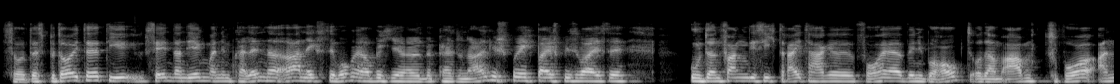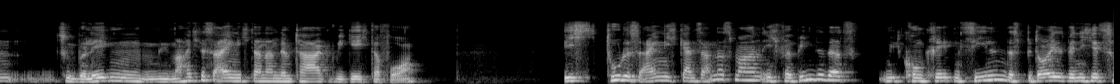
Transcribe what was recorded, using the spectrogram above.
So, das bedeutet, die sehen dann irgendwann im Kalender, ah, nächste Woche habe ich ein Personalgespräch beispielsweise. Und dann fangen die sich drei Tage vorher, wenn überhaupt, oder am Abend zuvor an zu überlegen, wie mache ich das eigentlich dann an dem Tag, wie gehe ich davor. Ich tue das eigentlich ganz anders machen. Ich verbinde das mit konkreten Zielen. Das bedeutet, wenn ich jetzt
